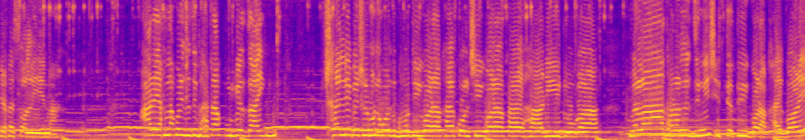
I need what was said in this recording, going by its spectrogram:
দেখা চলে না। আর এক না করে যদি ভাটা পূর্বে যাই ছাইলে বেশি মনে করে ঘটি গড়া খায়, কলসি গড়া খায়, হাড়ি, ডোগা, মেলা ধরনের জিনিস ইত্যাদি গড়া খায়। গড়ে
